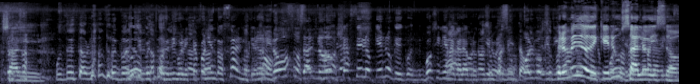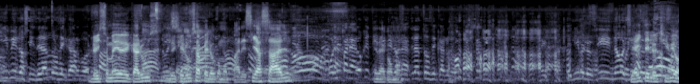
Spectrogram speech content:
sal, Usted está hablando de No, pues, digo, le está poniendo sal, Moria. Pero No, no, sal no. ya sé lo que es lo que vos, Liliana Ah, Calabro, no, no, es un quiero polvo que Pero tiene- medio de querusa que lo hizo. Inhibe los hidratos de carbono. Lo hizo medio de, caruz, Ah, no de querusa, pero como No, parecía sal. No, es para lo que Era tiene como- los hidratos de carbono. Está, Sí, no, Sí, ahí te lo chivió.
